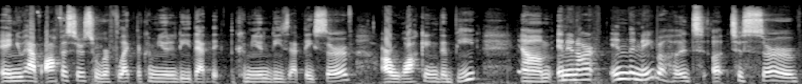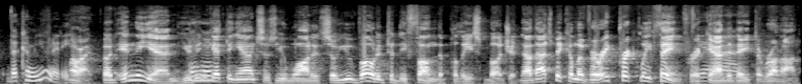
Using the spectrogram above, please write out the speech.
and you have officers who reflect the community that the, the communities that they serve are walking the beat um, and in our in the neighborhoods uh, to serve the community. All right, but in the end, you Mm-hmm. didn't get the answers you wanted, so you voted to defund the police budget. Now, that's become a very prickly thing for a Yeah. candidate to run on.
